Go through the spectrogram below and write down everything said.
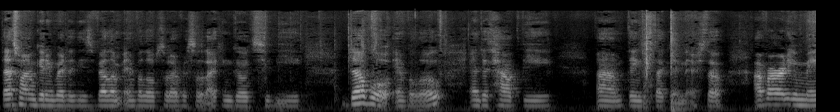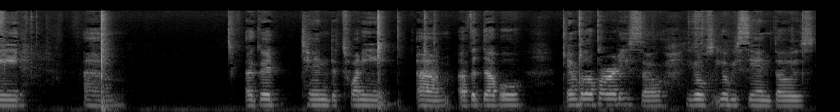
that's why i'm getting rid of these vellum envelopes whatever so that i can go to the double envelope and just have the um, things stuck in there. So I've already made um, a good 10 to 20 um, of the double envelope already. So you'll, you'll be seeing those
